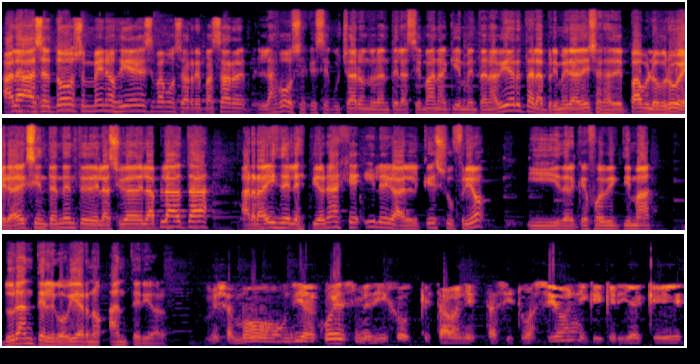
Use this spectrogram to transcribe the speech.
A las 2 menos 10 vamos a repasar las voces que se escucharon durante la semana aquí en Ventana Abierta. La primera de ellas la de Pablo Bruera, ex intendente de la ciudad de La Plata, a raíz del espionaje ilegal que sufrió y del que fue víctima durante el gobierno anterior. Me llamó un día el juez y me dijo que estaba en esta situación y que quería que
